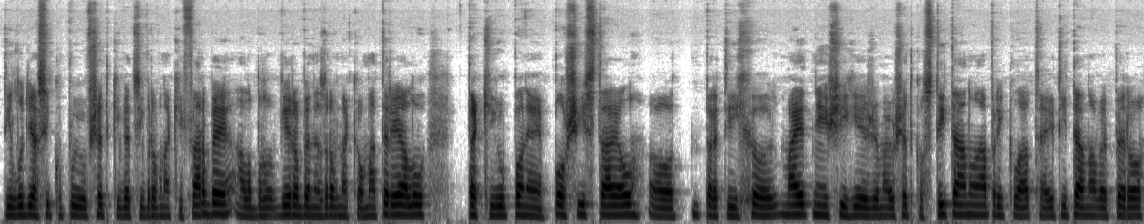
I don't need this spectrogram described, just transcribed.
tí ľudia si kupujú všetky veci v rovnakej farbe alebo vyrobené z rovnakého materiálu. Taký úplne poší style pre tých majetnejších je, že majú všetko z titánu napríklad, aj titánové pero,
